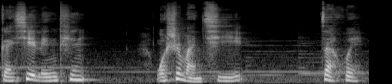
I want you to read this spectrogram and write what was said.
感谢聆听，我是晚琪，再会。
